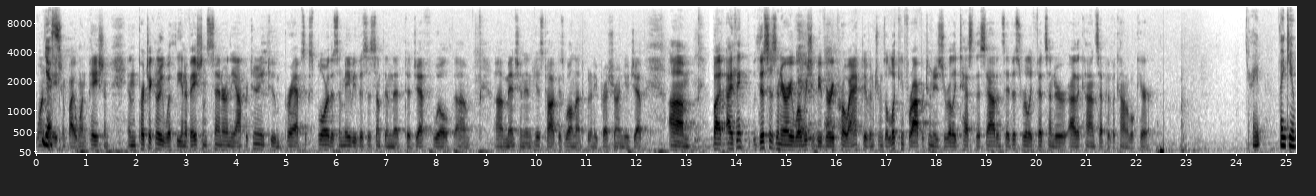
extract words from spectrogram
one Yes. patient by one patient. And particularly with the Innovation Center and the opportunity to perhaps explore this, and maybe this is something that uh, Jeff will um, uh, mention in his talk as well, not to put any pressure on you, Jeff. Um, But I think this is an area where we should be very proactive in terms of looking for opportunities to really test this out and say, this really fits under uh, the concept of accountable care. Great, thank you.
